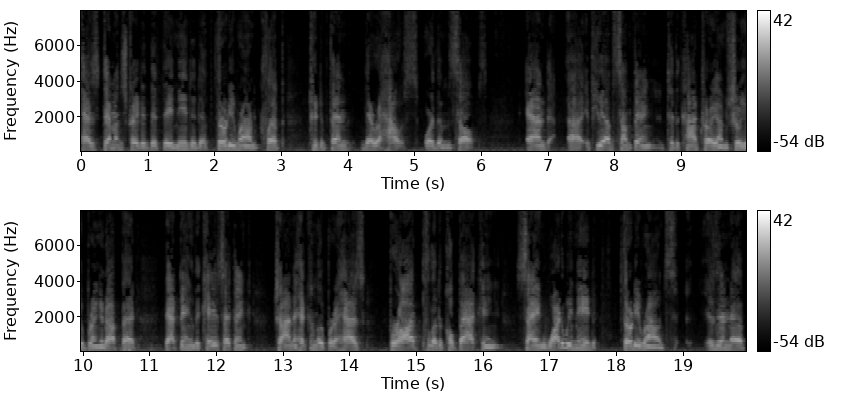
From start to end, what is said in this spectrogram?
has demonstrated that they needed a 30 round clip to defend their house or themselves. And uh, if you have something to the contrary, I'm sure you'll bring it up. But that being the case, I think John Hickenlooper has broad political backing saying, why do we need 30 rounds? Isn't a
